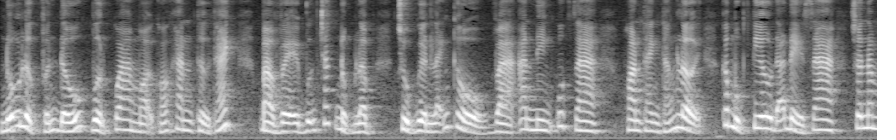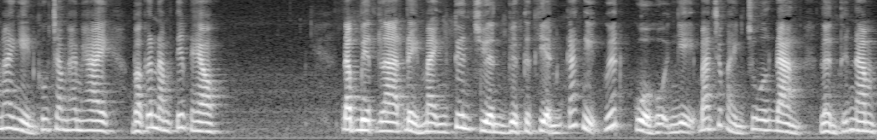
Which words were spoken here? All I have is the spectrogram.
nỗ lực phấn đấu vượt qua mọi khó khăn thử thách, bảo vệ vững chắc độc lập, chủ quyền lãnh thổ và an ninh quốc gia, hoàn thành thắng lợi các mục tiêu đã đề ra cho năm 2022 và các năm tiếp theo. Đặc biệt là đẩy mạnh tuyên truyền việc thực hiện các nghị quyết của Hội nghị Ban chấp hành Trung ương Đảng lần thứ 5,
